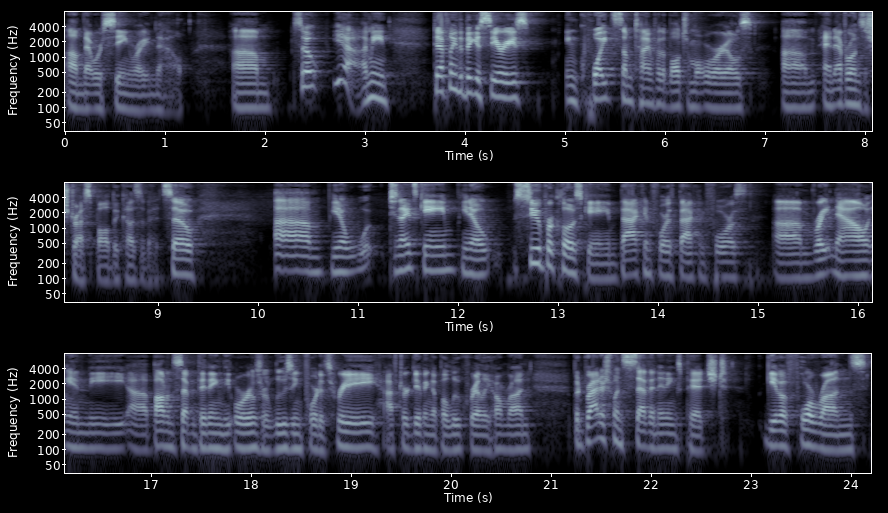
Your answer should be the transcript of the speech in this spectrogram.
um, that we're seeing right now. Um, so yeah, I mean, definitely the biggest series in quite some time for the Baltimore Orioles, um, and everyone's a stress ball because of it. So um, you know, tonight's game, you know, super close game, back and forth, back and forth. Um, right now in the uh, bottom seventh inning, the Orioles are losing four to three after giving up a Luke Raley home run. But Bradish went seven innings pitched, gave up four runs.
